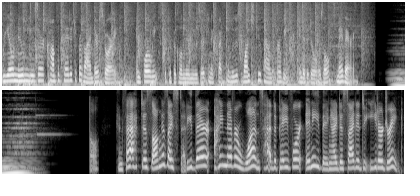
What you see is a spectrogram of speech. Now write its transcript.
Real Noom user compensated to provide their story. In four weeks, the typical Noom user can expect to lose one to two pounds per week. Individual results may vary. In fact, as long as I studied there, I never once had to pay for anything I decided to eat or drink.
